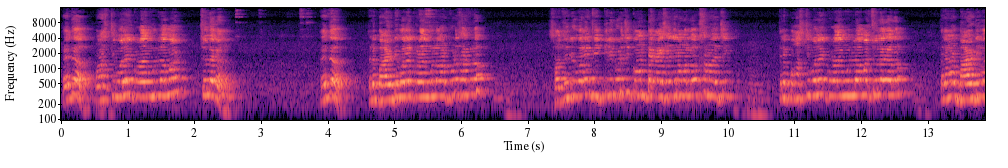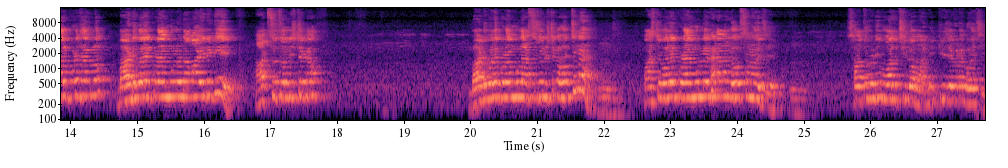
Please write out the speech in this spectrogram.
তাই তো? পাঁচটি বলের ক্রয় মূল্য আমার চলে গেল। তাই তো? তাহলে বারোটি বলের ক্রয় মূল্য আমার পড়ে থাকল। সতেরোটি বলে বিক্রি করেছি কম টাকায় সেই জন্য আমার লোকসান হয়েছে। তাহলে পাঁচটি বলের ক্রয় মূল্য আমার চলে গেল। তাহলে আমার বারোটি বল পড়ে থাকল। বারোটি বলের ক্রয় মূল্যটা আমার এটা কি? আটশো চল্লিশ টাকা। বারোটি বলের ক্রয় মূল্য আটশো চল্লিশ টাকা হচ্ছে না? পাঁচটি বলের ক্রয় মূল্য এখানে আমার লোকসান হয়েছে। সতেরোটি বল ছিল আমার বিক্রি যে কটা করেছি।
